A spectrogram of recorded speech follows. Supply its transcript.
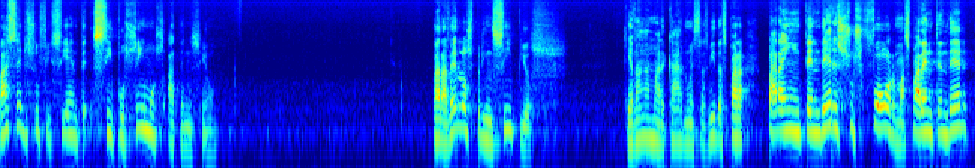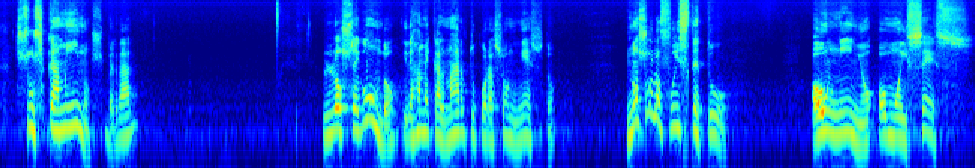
va a ser suficiente si pusimos atención para ver los principios que van a marcar nuestras vidas, para, para entender sus formas, para entender sus caminos, ¿verdad? Lo segundo, y déjame calmar tu corazón en esto, no solo fuiste tú o un niño o Moisés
